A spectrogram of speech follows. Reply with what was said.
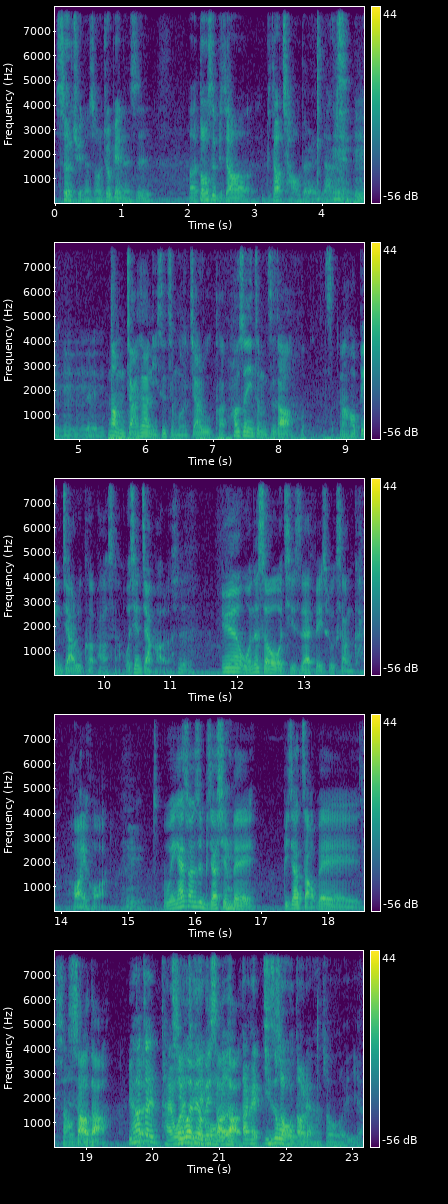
社群的时候，就变成是呃都是比较比较潮的人这样子，嗯嗯嗯，对。那我们讲一下你是怎么加入 Clubhouse，你怎么知道，然后并加入 Clubhouse 啊？我先讲好了，是。因为我那时候我其实，在 Facebook 上看划一划，嗯，我应该算是比较先被、嗯、比较早被烧到，因为他在台湾其实我也没有被烧到，大概一周到两周而已啊。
